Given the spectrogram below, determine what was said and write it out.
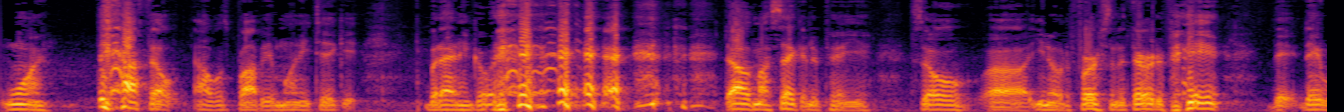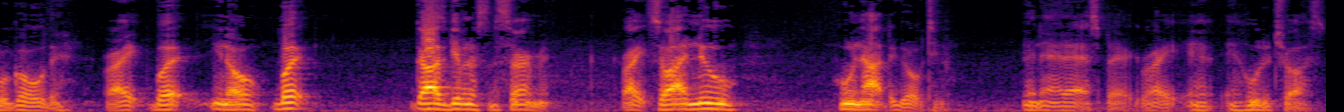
one, I felt I was probably a money ticket, but I didn't go there. that was my second opinion. So, uh, you know, the first and the third opinion, they, they were golden, right? But, you know, but God's given us discernment, right? So I knew who not to go to in that aspect, right? And, and who to trust.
